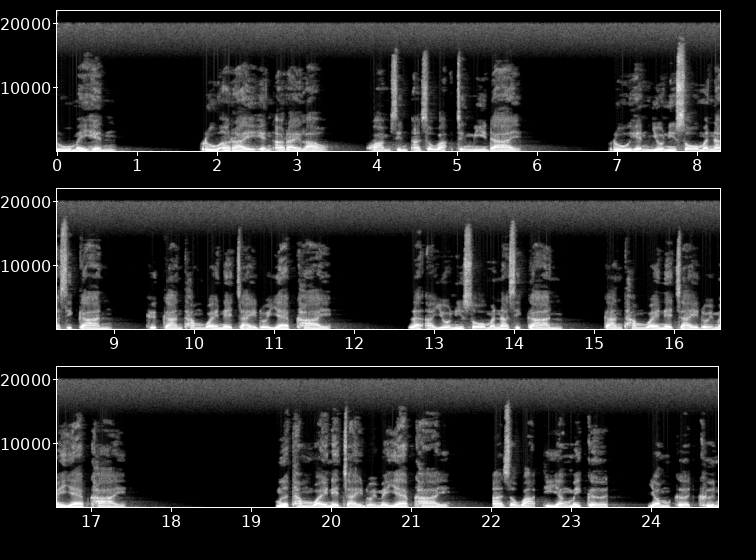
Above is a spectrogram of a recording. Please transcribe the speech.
รู้ไม่เห็น รู้อะไรเห็นอะไรเล่า ความสิ้นอาสวะจึงมีได้ รู้เห็นโยนิโสมนสิการ คือการทำไว้ในใจโดยแยบคาย และอโยนิโสมนสิการ การทำไว้ในใจโดยไม่แยบคาย เมื่อทำไว้ในใจโดยไม่แยบคาย อาสวะที่ยังไม่เกิด ย่อมเกิดขึ้น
